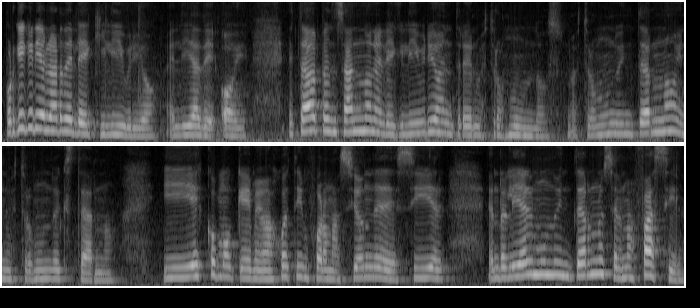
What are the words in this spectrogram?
¿por qué quería hablar del equilibrio el día de hoy? Estaba pensando en el equilibrio entre nuestros mundos, nuestro mundo interno y nuestro mundo externo. Y es como que me bajó esta información de decir, en realidad el mundo interno es el más fácil,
